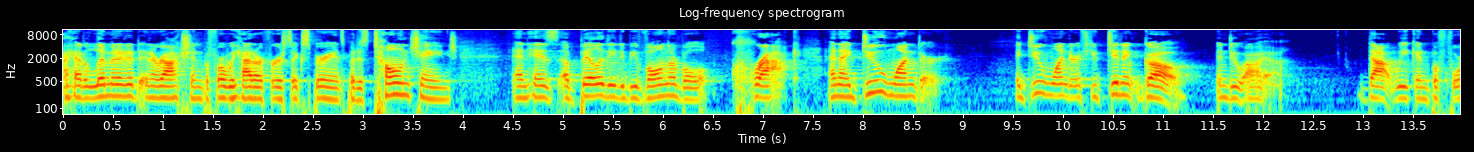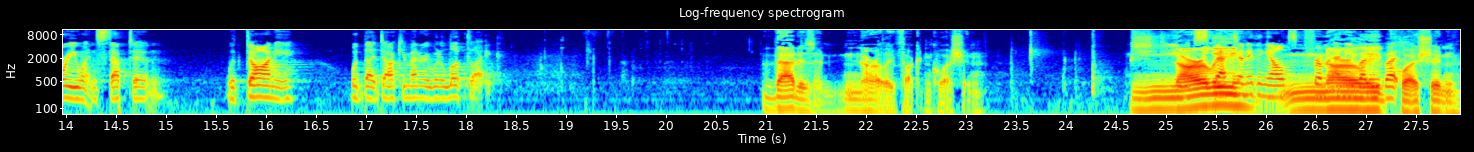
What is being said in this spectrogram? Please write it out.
I had a limited interaction before we had our first experience, but his tone change and his ability to be vulnerable crack. And I do wonder, I do wonder if you didn't go and do Aya that weekend before you went and stepped in with Donnie, what that documentary would have looked like. That is a gnarly fucking question. Gnarly. expect anything else from gnarly anybody but- question.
